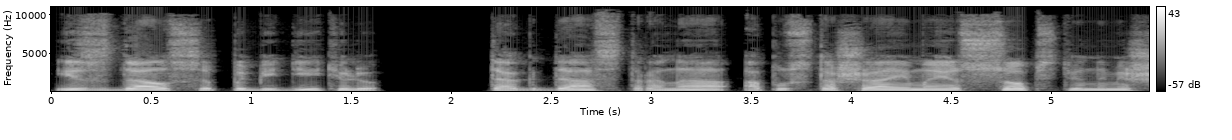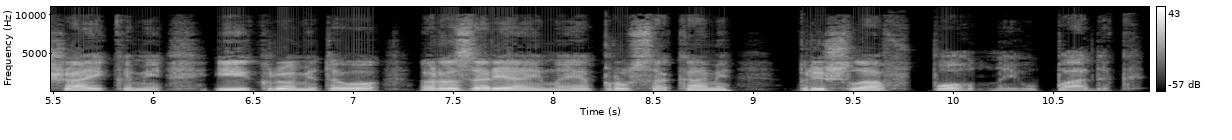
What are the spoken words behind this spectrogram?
и сдался победителю, Тогда страна, опустошаемая собственными шайками и, кроме того, разоряемая прусаками, пришла в полный упадок.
